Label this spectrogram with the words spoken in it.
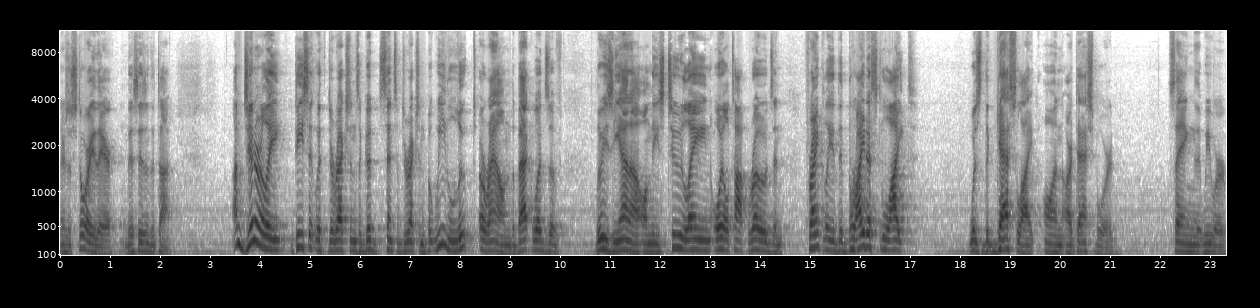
There's a story there. This isn't the time. I'm generally decent with directions, a good sense of direction, but we looped around the backwoods of Louisiana on these two lane oil top roads, and frankly, the brightest light was the gas light on our dashboard saying that we were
